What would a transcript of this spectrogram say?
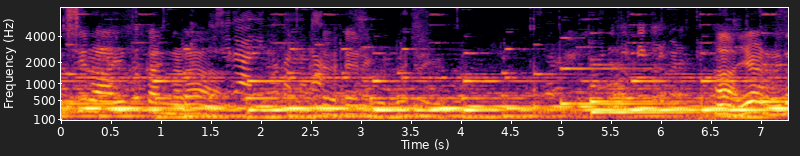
ಉಸಿರಾಯಿತು ಕನ್ನಡ ವೆರಿ ಗುಡ್ ಹಾಂ ಹೇಳು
